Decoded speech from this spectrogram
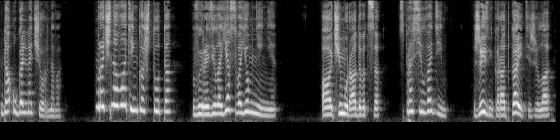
до угольно-черного. «Мрачноватенько что-то», – выразила я свое мнение. «А чему радоваться?» – спросил Вадим. «Жизнь коротка и тяжела.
